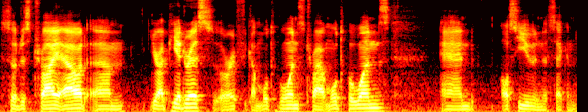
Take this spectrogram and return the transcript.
So just try out um, your IP address or if you got multiple ones try out multiple ones and I'll see you in a second.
